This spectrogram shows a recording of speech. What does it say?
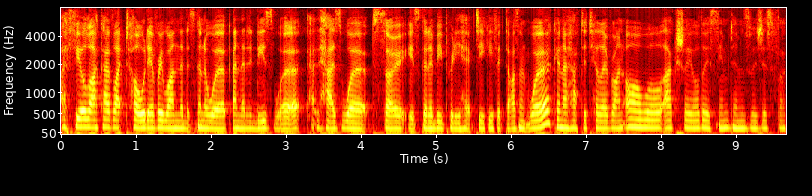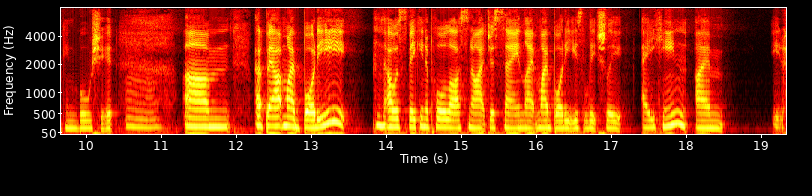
I feel like I've like told everyone that it's going to work and that it is work. It has worked. So it's going to be pretty hectic if it doesn't work. And I have to tell everyone, oh, well, actually, all those symptoms were just fucking bullshit. Um, about my body, I was speaking to Paul last night, just saying like my body is literally aching. I'm it,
